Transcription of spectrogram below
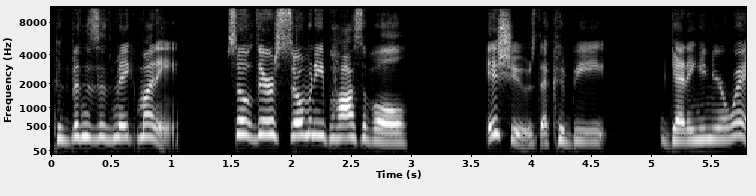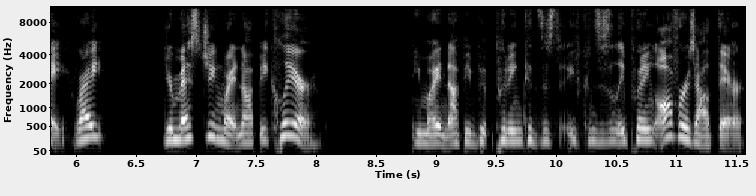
because businesses make money. So there's so many possible issues that could be getting in your way, right? Your messaging might not be clear. You might not be putting consistently consistently putting offers out there.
